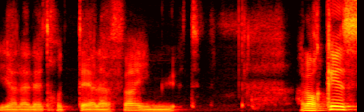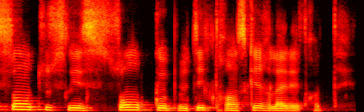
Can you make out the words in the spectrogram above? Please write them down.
Il y a la lettre T à la fin, il muette. Alors, quels sont tous les sons que peut-il transcrire la lettre T?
